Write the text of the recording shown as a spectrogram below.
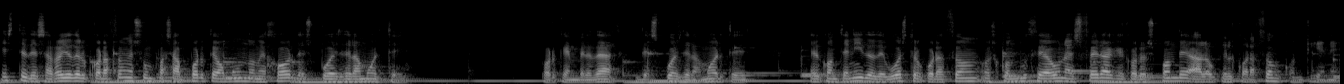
Este desarrollo del corazón es un pasaporte a un mundo mejor después de la muerte. Porque en verdad, después de la muerte, el contenido de vuestro corazón os conduce a una esfera que corresponde a lo que el corazón contiene.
